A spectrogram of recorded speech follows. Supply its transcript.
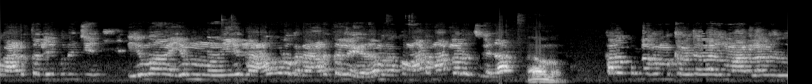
ఒక ఆడతల్లి గురించి ఏమో ఏం ఏం ఆమె కూడా ఒక ఆడతల్లే కదా మరి ఒక మాట మాట్లాడొచ్చు కదా? అవును. కల్వకుంట్ల కవిత గారు మాట్లాడరు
